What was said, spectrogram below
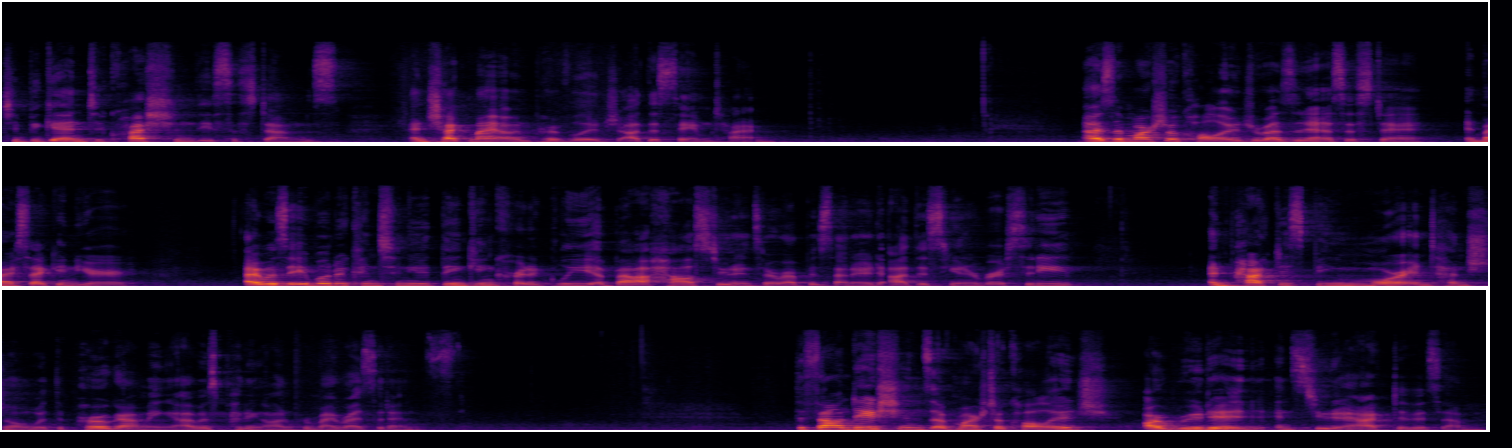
to begin to question these systems and check my own privilege at the same time. As a Marshall College resident assistant in my second year, I was able to continue thinking critically about how students are represented at this university and practice being more intentional with the programming I was putting on for my residents. The foundations of Marshall College are rooted in student activism.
